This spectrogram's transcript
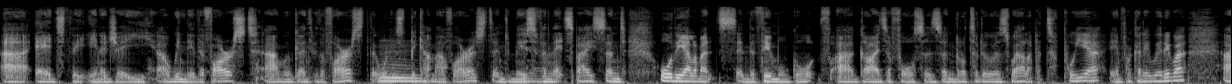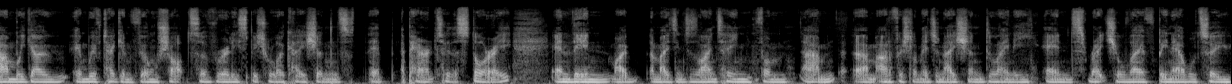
uh, adds the energy uh, when they're the forest. Um, we're going through the forest, the audience mm. become our forest and immersive yeah. in that space, and all the elements and the thermal uh, geyser forces and Rotorua as well up at Puia and Whakarewarewa. Um, we go go and we've taken film shots of really special locations apparent to the story, and then my amazing design team from um, um, Artificial Imagination, Delaney and Rachel, they've been able to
